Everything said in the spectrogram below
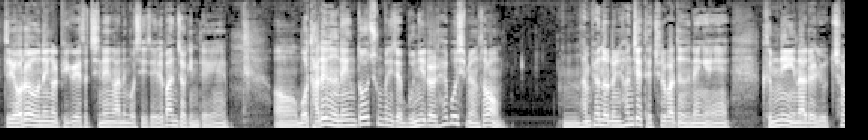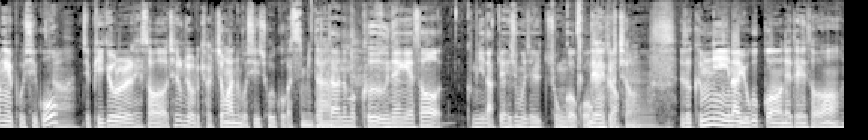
이제 여러 은행을 비교해서 진행하는 것이 이제 일반적인데 어뭐 다른 은행도 충분히 이제 문의를 해보시면서 음, 한편으로는 현재 대출받은 은행에 금리 인하를 요청해 보시고 아. 이제 비교를 해서 최종적으로 결정하는 것이 좋을 것 같습니다. 일단은 뭐 그 은행에서 금리 낮게 해주면 제일 좋은 거고. 네, 그렇죠? 그렇죠. 그래서 금리 인하 요구권에 대해서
